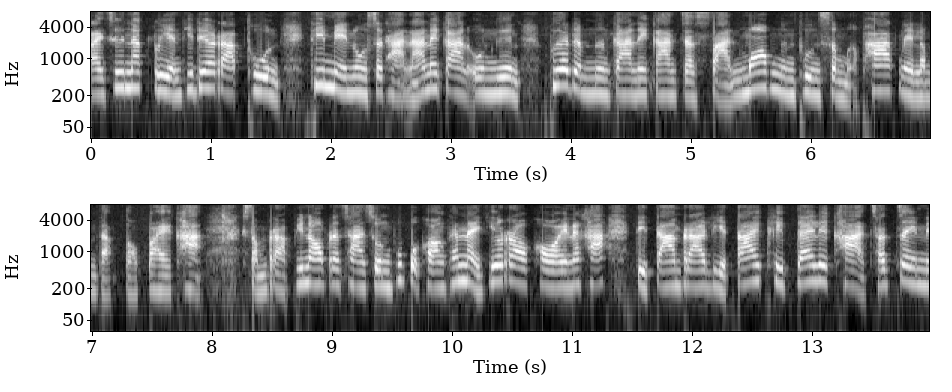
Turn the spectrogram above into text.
รายชื่อนักเรียนที่ได้รับทุน ที่เมนูสถานะในการโอนเงิน เพื่อดำเนินการในการจัดสรรมอบเงินทุนเสมอภาคในลำดับต่อไปค่ะสำหรับพี่น้องประชาชนผู้ปกครองท่านไหนที่รอคอยนะคะ ติดตามรายละเอียดใต้คลิปได้เลยค่ะ ชัดเจนใน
